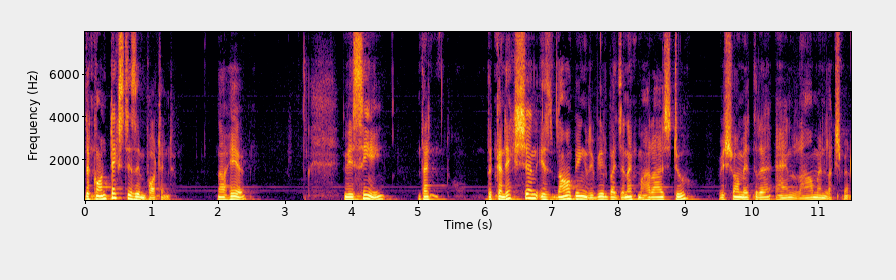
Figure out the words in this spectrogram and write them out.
The context is important. Now, here we see that the connection is now being revealed by Janak Maharaj to Vishwamitra and Ram and Lakshman.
